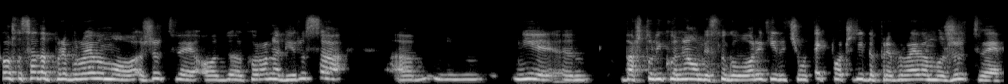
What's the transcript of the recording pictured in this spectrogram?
Kao što sada prebrojevamo žrtve od koronavirusa, nije baš toliko neumjesno govoriti da ćemo tek početi da prebrojevamo žrtve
